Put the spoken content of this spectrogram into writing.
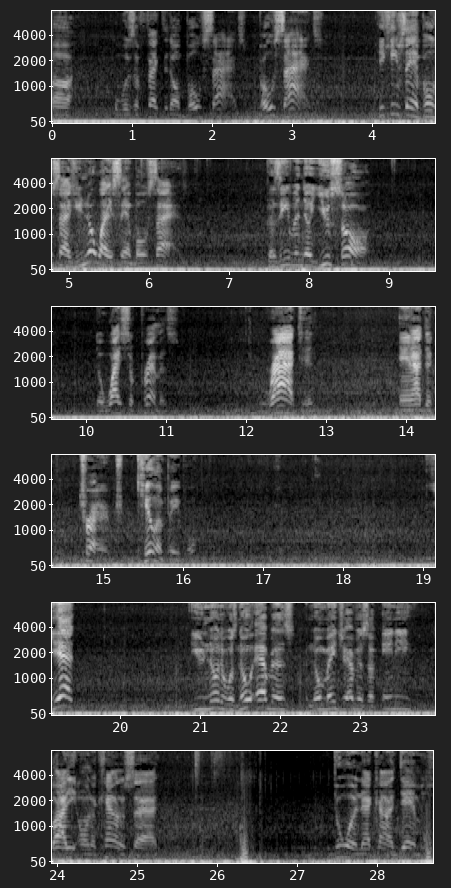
uh, was affected on both sides. Both sides. He keeps saying both sides. You know why he's saying both sides? Because even though you saw the white supremacists rioting and out there killing people, yet you know there was no evidence, no major evidence of anybody on the counter side doing that kind of damage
